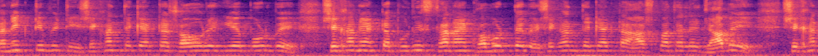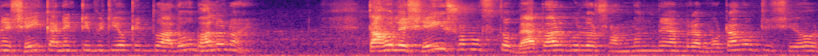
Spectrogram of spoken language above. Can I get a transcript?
কানেক্টিভিটি সেখান থেকে একটা শহরে গিয়ে পড়বে, সেখানে একটা পুলিশ থানায় খবর দেবে, সেখান থেকে একটা হাসপাতালে যাবে, সেখানে সেই কানেক্টিভিটিও কিন্তু আদৌ ভালো নয়। তাহলে সেই সমস্ত ব্যাপারগুলো সম্বন্ধে আমরা মোটামুটি শিওর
